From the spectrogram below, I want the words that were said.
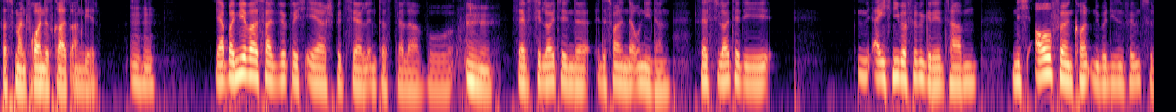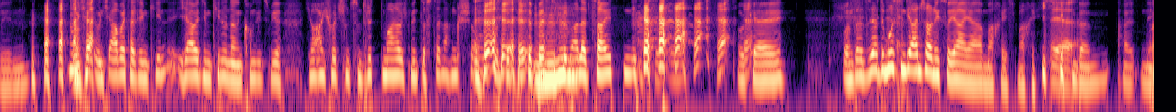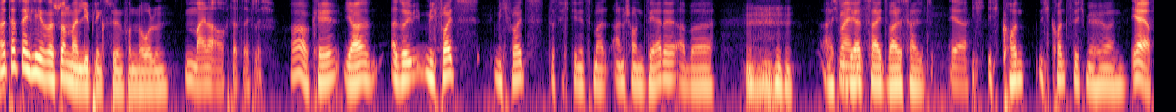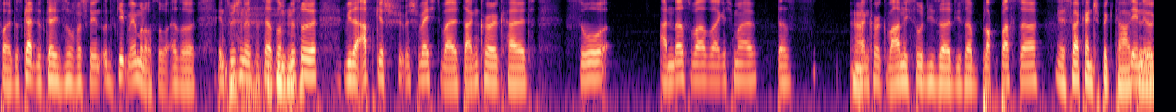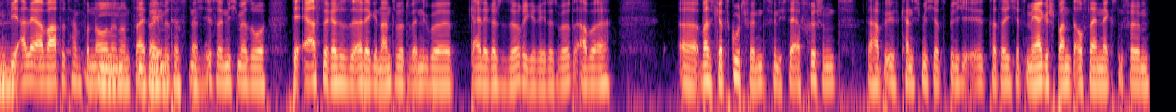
was meinen Freundeskreis angeht. Mhm. Ja, bei mir war es halt wirklich eher speziell Interstellar, wo Mhm. selbst die Leute in der, das war in der Uni dann, selbst die Leute, die eigentlich nie über Filme geredet haben, nicht aufhören konnten, über diesen Film zu reden. und, ich, und ich arbeite halt im Kino, ich arbeite im Kino und dann kommen sie zu mir, ja, ich wollte schon zum dritten Mal, habe ich mir Interstellar angeschaut und das ist der beste Film aller Zeiten. So, äh, okay. Und dann so, ja, du musst ihn dir anschauen. Ich so, ja, ja, mache ich, mache ich. Ja. Und dann halt, nee. Ja, tatsächlich ist er schon mein Lieblingsfilm von Nolan. Meiner auch tatsächlich. Ah, okay. Ja, also mich freut's, mich freut's, dass ich den jetzt mal anschauen werde, aber also Ich mein- der Zeit war es halt, Ja. ich, ich konnte ich es nicht mehr hören. Ja, ja, voll. Das kann, das kann ich so verstehen. Und es geht mir immer noch so. Also inzwischen ist es ja so ein bisschen wieder abgeschwächt, weil Dunkirk halt so anders war, sag ich mal. Das Ja. Dunkirk war nicht so dieser, dieser Blockbuster, Ja, es war kein Spektakel. den irgendwie alle erwartet haben von Wie- Nolan. Und seitdem ist, es nicht, ist er nicht mehr so der erste Regisseur, der genannt wird, wenn über geile Regisseure geredet wird. Aber äh, was ich ganz gut finde, finde ich sehr erfrischend. Da hab, kann ich mich jetzt, bin ich äh, tatsächlich jetzt mehr gespannt auf seinen nächsten Film.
